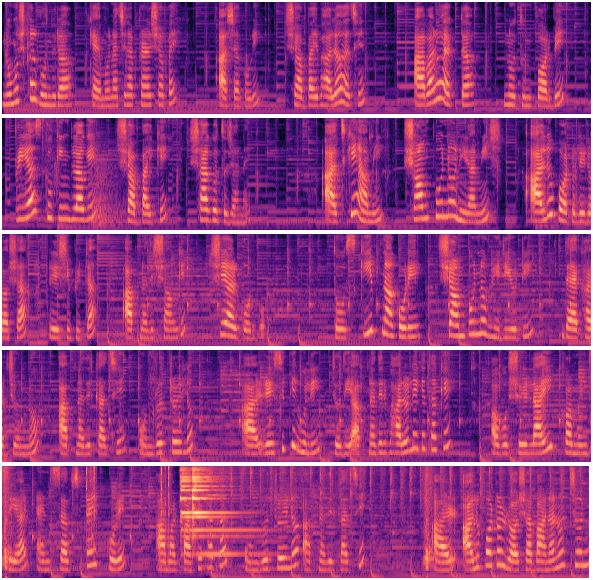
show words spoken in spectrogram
নমস্কার বন্ধুরা, কেমন আছেন আপনারা সবাই? আশা করি সবাই ভালো আছেন। আবারও একটা নতুন পর্বে প্রিয়াস কুকিং ব্লগে সবাইকে স্বাগত জানাই। আজকে আমি সম্পূর্ণ নিরামিষ আলু পটলের রসা রেসিপিটা আপনাদের সঙ্গে শেয়ার করব। তো স্কিপ না করে সম্পূর্ণ ভিডিওটি দেখার জন্য আপনাদের কাছে অনুরোধ রইল। আর রেসিপিগুলি যদি আপনাদের ভালো লেগে থাকে, অবশ্যই like comment share and subscribe করে আমার পাশে থাকার অনুরোধ রইল আপনাদের কাছে। আর আলু পটল রসা বানানোর জন্য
